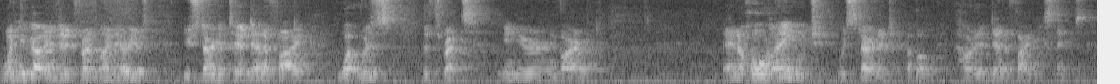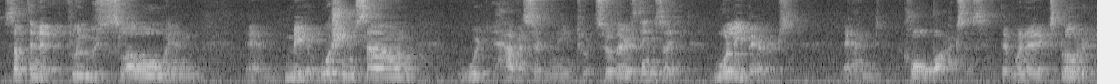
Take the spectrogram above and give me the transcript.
When you got into frontline areas, you started to identify what was the threats in your environment. And a whole language was started about how to identify these things. Something that flew slow and, and made a whooshing sound would have a certain name to it. So there are things like woolly bears and coal boxes that when it exploded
